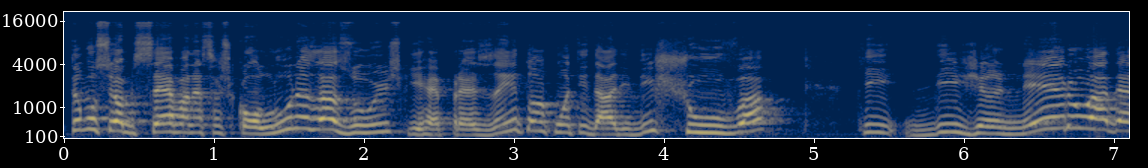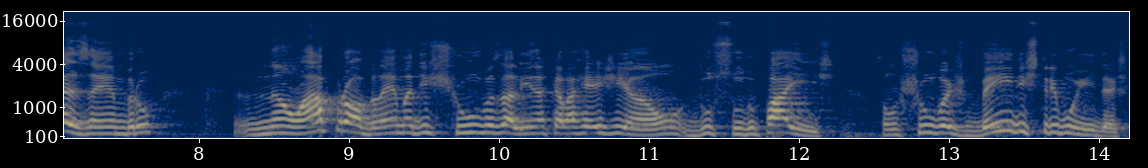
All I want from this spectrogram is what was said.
Então você observa nessas colunas azuis que representam a quantidade de chuva que de janeiro a dezembro não há problema de chuvas ali naquela região do sul do país. São chuvas bem distribuídas.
